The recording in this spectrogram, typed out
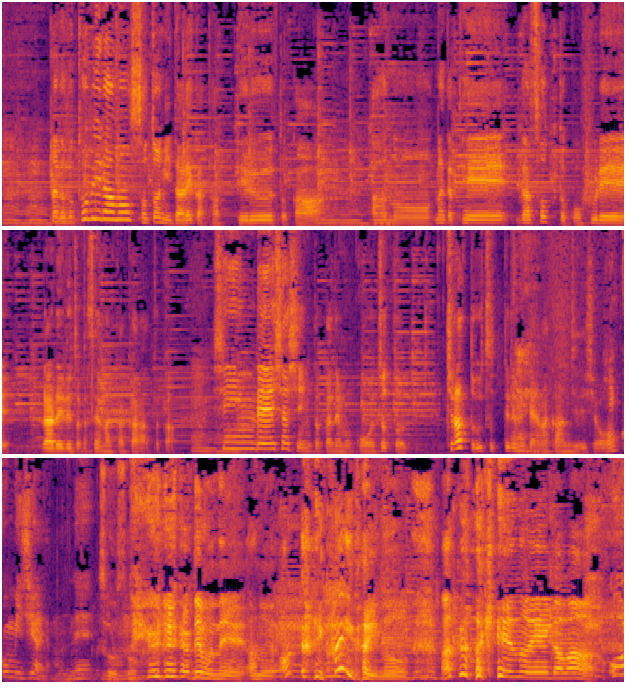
なんかその扉の外に誰か立ってるとかあのなんか手がそっとこう触れられるとか背中からとか。うんうん。心霊写真とかでもこうちょっとチラッと写ってるみたいな感じでしょ、引っ込み思案やもんね。そうそう。でもねあのあ海外の悪魔系の映画は俺を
